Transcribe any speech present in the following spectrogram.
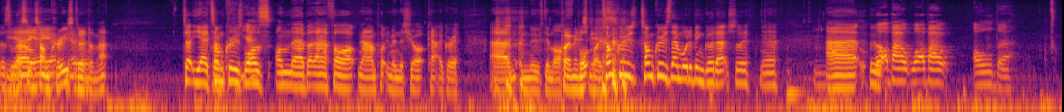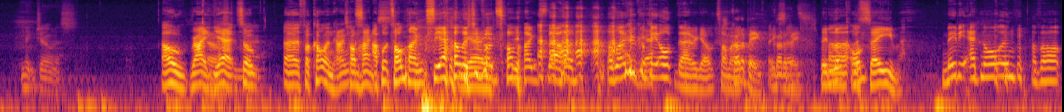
as Yeah, well. Yeah, Tom yeah, Cruise yeah. could have done that. So, yeah, Tom Cruise Yeah. was on there, but then I thought, nah, I'm putting him in the short category um, and moved him off. Put him But. Tom Cruise, Tom Cruise then would have been good actually. Yeah. Uh, What about what about older Nick Jonas? oh right, Yeah. yeah. So uh, for Colin Hanks, Tom Hanks. I put Tom Hanks. Yeah, I literally Yeah, put Tom Hanks down. I was like, who could be up? There we go, Tom gotta Hanks. be, Makes gotta be. sense. They Uh, look the on- same. Maybe Ed Norton. I thought,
